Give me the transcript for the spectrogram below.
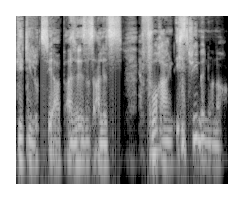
geht die Luzi ab. Also ist es alles hervorragend. Ich streame nur noch.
